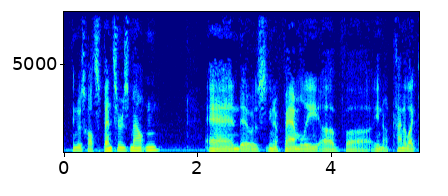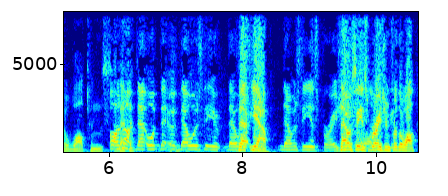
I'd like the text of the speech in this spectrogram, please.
I think it was called Spencer's Mountain, and it was you know family of uh, you know kind of like the Waltons. Oh no, that- that, that that was the that was That- yeah. that was the inspiration. that was for the inspiration Wall. for the wall,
